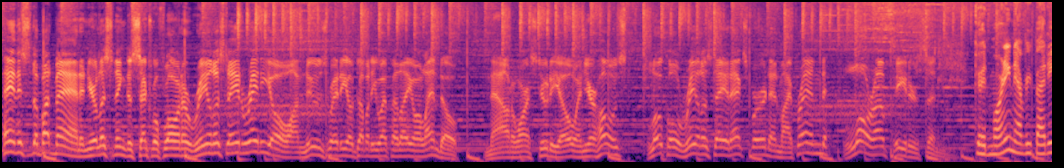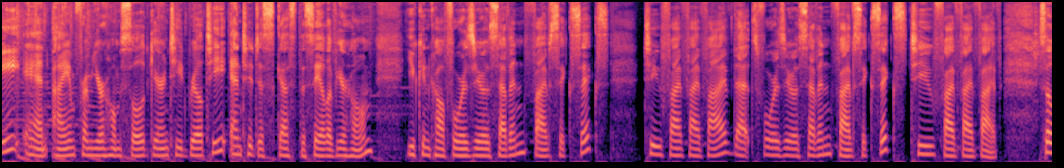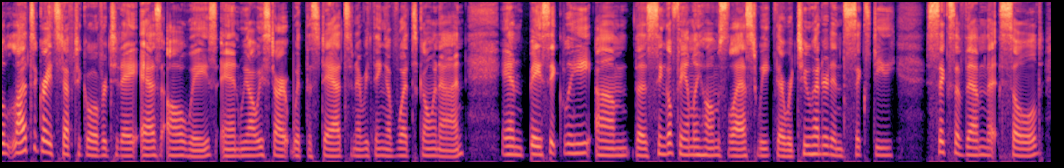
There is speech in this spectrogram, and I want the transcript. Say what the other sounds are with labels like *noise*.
Hey, this is the Budman, and you're listening to Central Florida Real Estate Radio on News Radio WFLA Orlando. Now to our studio and your host, local real estate expert and my friend, Laura Peterson. Good morning, everybody. And I am from Your Home Sold Guaranteed Realty. And to discuss the sale of your home, you can call 407 566 2555. That's 407 566 2555. So, lots of great stuff to go over today, as always. And we always start with the stats and everything of what's going on. And basically, um, the single family homes last week, there were 266 of them that sold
